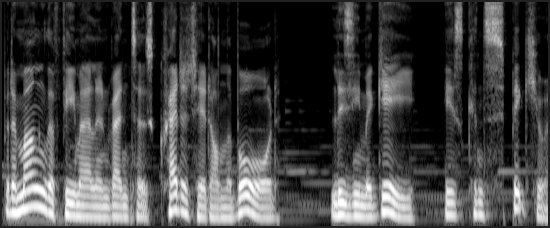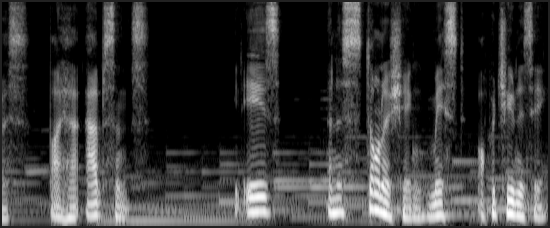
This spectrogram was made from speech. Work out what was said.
But among the female inventors credited on the board, Lizzie Magie is conspicuous by her absence. It is an astonishing missed opportunity.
